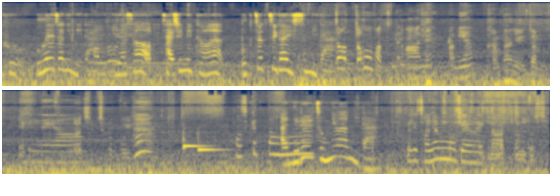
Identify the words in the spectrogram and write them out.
후 우회전입니다. 이어서 40m 앞 목적지가 있습니다. 저거, 저거 같은데. 아, 아니네. 아, 미안. 간판이 일단 여기 있네요. 아침처럼 보이긴 한다. 맛있겠다. 안내를 종료합니다. 여기 저녁 무계획 나왔던 곳이야.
